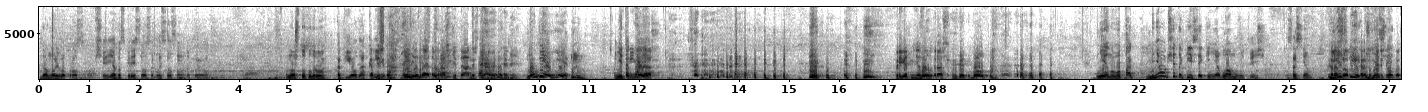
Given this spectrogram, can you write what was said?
да ноль вопросов вообще, я бы, скорее всего, согласился на такое вот. Но что-то другое, копье, да? Копье. Или что? Я не знаю, там раш титаны, что Ну, не, не, не такое. Привет, меня зовут Раш. Был- Не, ну вот так. Меня вообще такие всякие не обламывают вещи. Совсем. Хорошо, хорошо, следующий вопрос.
